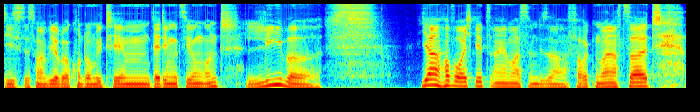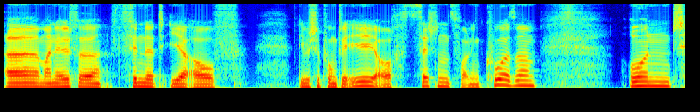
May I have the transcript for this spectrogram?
dies ist mein Videoblog rund um die Themen Dating, Beziehung und Liebe. Ja, hoffe euch geht's einigermaßen in dieser verrückten Weihnachtszeit. Äh, meine Hilfe findet ihr auf liebische.de, auch Sessions, vor allem Kurse. Und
